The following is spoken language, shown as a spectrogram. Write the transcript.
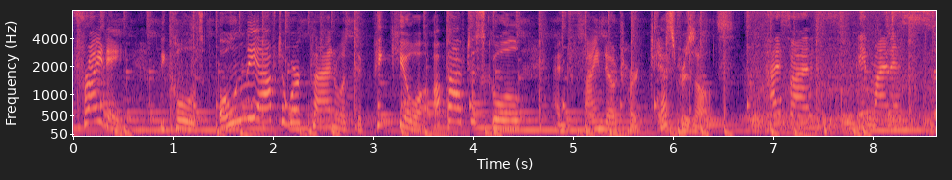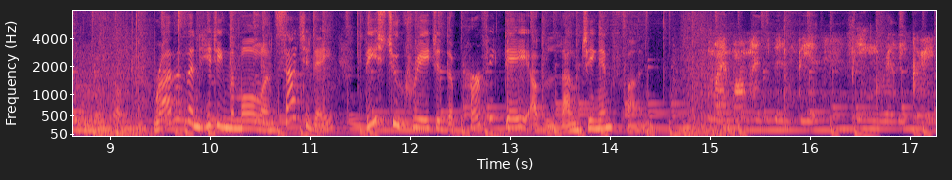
Friday, Nicole's only after work plan was to pick Kiowa up after school and find out her test results. High five. A minus. Rather than hitting the mall on Saturday, these two created the perfect day of lounging and fun. My mom has been be- being really great.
